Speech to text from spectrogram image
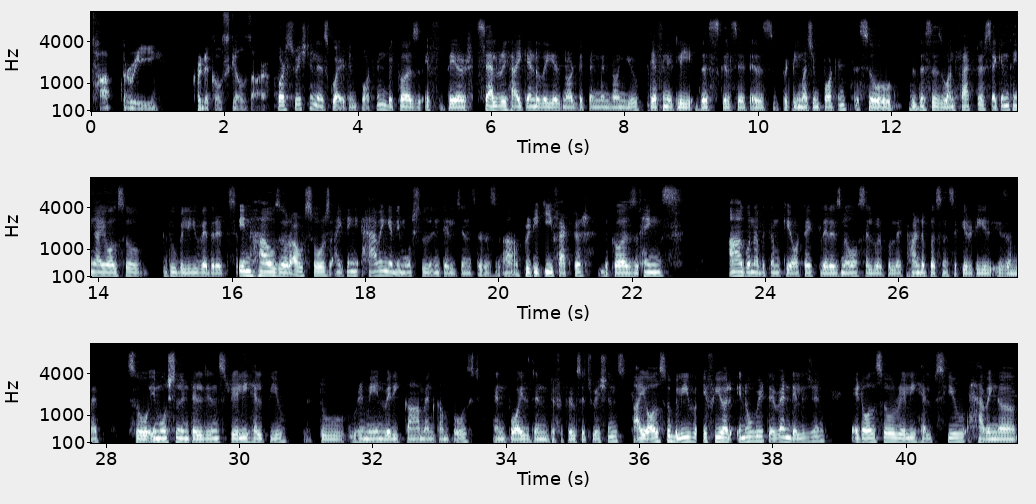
top three critical skills are? Persuasion is quite important because if their salary hike end of the year is not dependent on you, definitely this skill set is pretty much important. So this is one factor. Second thing, I also do believe whether it's in-house or outsource i think having an emotional intelligence is a pretty key factor because things are going to become chaotic. There is no silver bullet. 100% security is a myth. So emotional intelligence really help you to remain very calm and composed and poised in difficult situations. I also believe if you are innovative and diligent, it also really helps you having a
